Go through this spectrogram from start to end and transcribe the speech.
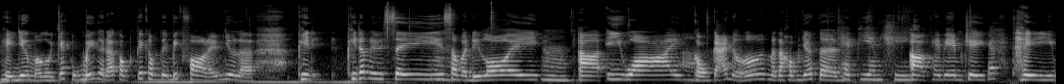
Thì như mọi người chắc cũng biết rồi đó công cái công ty Big Four là giống như là P, PwC xong rồi Deloitte Ừ. uh, EY còn cái nữa mà tao không nhớ tên. KPMG Ờ, KPMG Yep. thì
